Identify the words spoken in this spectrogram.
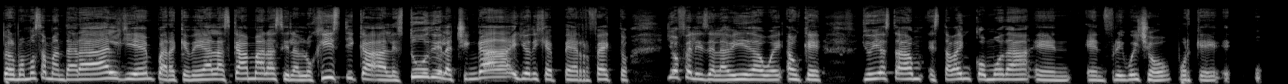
pero vamos a mandar a alguien para que vea las cámaras y la logística al estudio y la chingada. Y yo dije, perfecto. Yo feliz de la vida, güey. Aunque yo ya estaba, estaba incómoda en, en Freeway Show porque uh,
